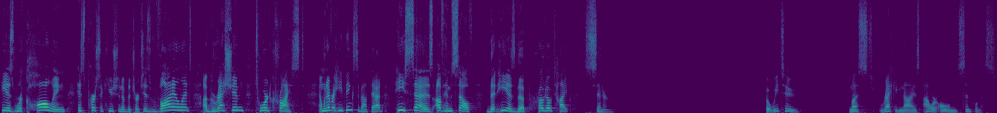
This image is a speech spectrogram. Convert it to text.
He is recalling his persecution of the church, his violent aggression toward Christ. And whenever he thinks about that, he says of himself that he is the prototype sinner. But we too must recognize our own sinfulness.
